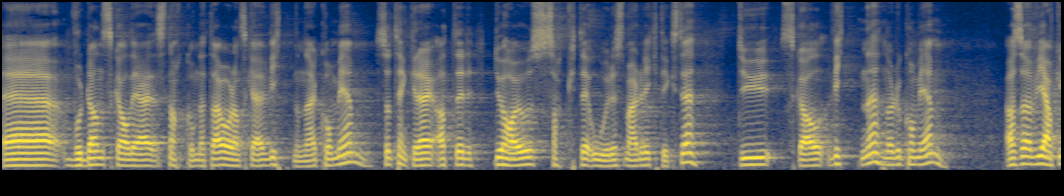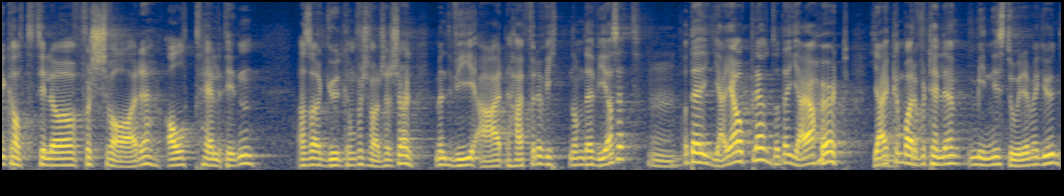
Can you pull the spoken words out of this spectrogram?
uh, hvordan skal jeg snakke om dette, hvordan skal jeg vitne når jeg kommer hjem, så tenker jeg at der, du har jo sagt det ordet som er det viktigste. Du skal vitne når du kommer hjem. Altså, Vi er jo ikke kalt til å forsvare alt hele tiden. Altså, Gud kan forsvare seg sjøl, men vi er her for å vitne om det vi har sett. Mm. Og det jeg har opplevd, og det jeg har hørt. Jeg kan bare fortelle min historie med Gud.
